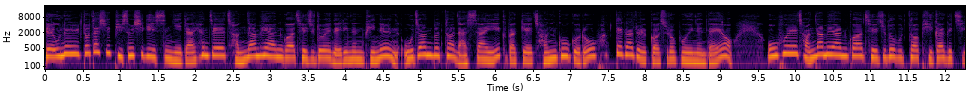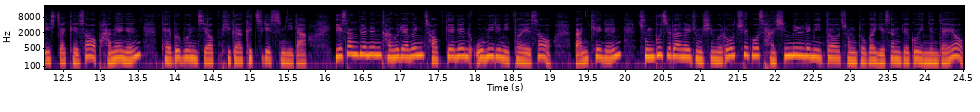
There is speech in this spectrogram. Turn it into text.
네, 오늘 또다시 비 소식이 있습니다. 현재 전남 해안과 제주도에 내리는 비는 오전부터 낮 사이 그 밖에 전국으로 확대가 될 것으로 보이는데요. 오후에 전남 해안과 제주도부터 비가 그치기 시작해서 밤에는 대부분 지역 비가 그치겠습니다. 예상되는 강우량은 적게는 5mm에서 많게는 중부지방을 중심으로 최고 40mm 정도가 예상되고 있는데요.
